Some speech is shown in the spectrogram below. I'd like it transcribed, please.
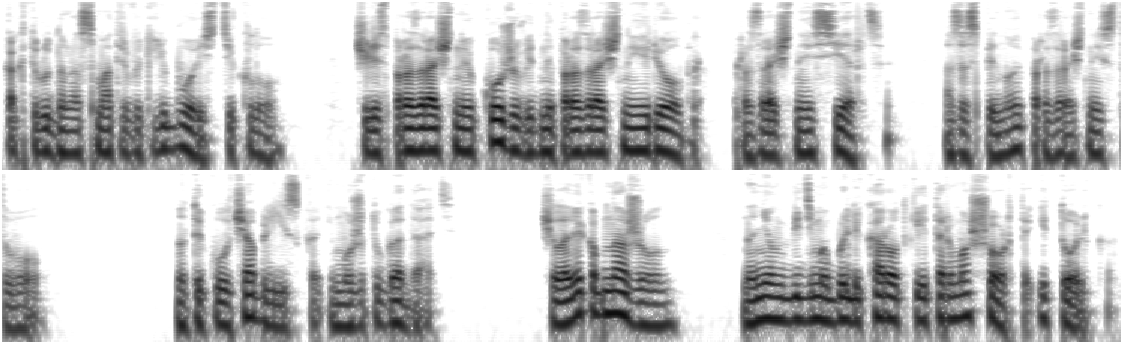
как трудно рассматривать любое стекло. Через прозрачную кожу видны прозрачные ребра, прозрачное сердце, а за спиной прозрачный ствол. Но ты кулча близко и может угадать. Человек обнажен, на нем, видимо, были короткие термошорты и только.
